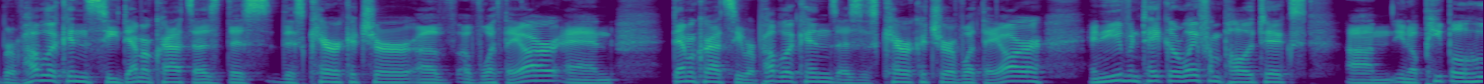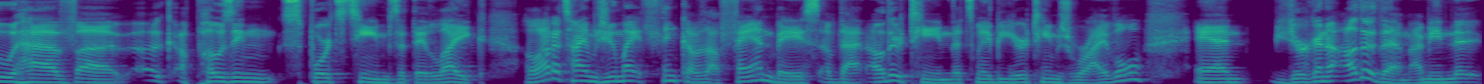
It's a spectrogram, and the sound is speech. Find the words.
Republicans see Democrats as this this caricature of of what they are, and Democrats see Republicans as this caricature of what they are, and you even take it away from politics. Um, you know, people who have uh, opposing sports teams that they like. A lot of times, you might think of a fan base of that other team that's maybe your team's rival, and you're going to other them. I mean,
